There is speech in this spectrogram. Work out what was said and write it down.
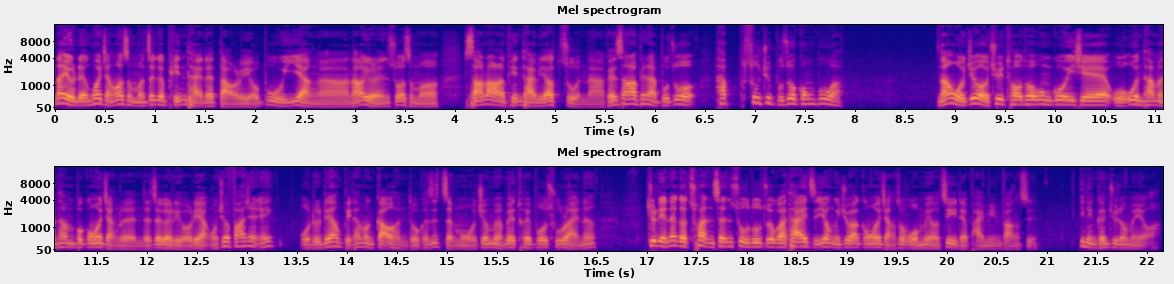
那有人会讲说什么这个平台的导流不一样啊，然后有人说什么烧脑的平台比较准啊，可是烧脑平台不做，它数据不做公布啊。然后我就有去偷偷问过一些我问他们，他们不跟我讲的人的这个流量，我就发现，哎，我的流量比他们高很多，可是怎么我就没有被推播出来呢？就连那个串升速度最快，他一直用一句话跟我讲说，我没有自己的排名方式，一点根据都没有啊，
